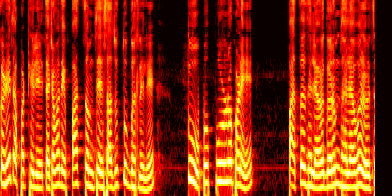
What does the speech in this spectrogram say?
कढई तापत ठेवली आहे. त्याच्यामध्ये पाच चमचे साजूक तूप घातलेले तूप पूर्णपणे पातळ झाल्यावर गरम झाल्यावरच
